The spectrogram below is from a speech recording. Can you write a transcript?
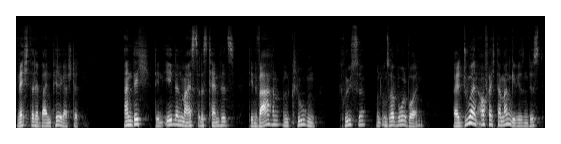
Wächter der beiden Pilgerstätten. An dich, den edlen Meister des Tempels, den wahren und klugen, Grüße und unser Wohlwollen. Weil du ein aufrechter Mann gewesen bist,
